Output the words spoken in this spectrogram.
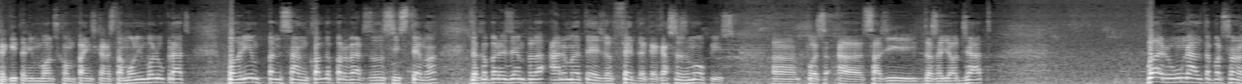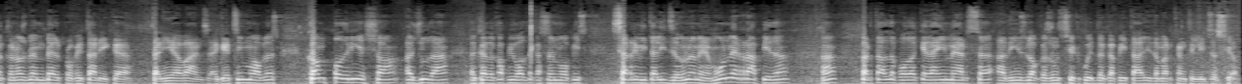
que aquí tenim bons companys que han estat molt involucrats, podríem pensar en com de pervers el sistema, de que, per exemple, ara mateix el fet de que Cases Mopis eh, pues, eh, s'hagi desallotjat per una altra persona que no és ben bé el propietari que tenia abans aquests immobles, com podria això ajudar a que de cop i volta Cases Mopis se revitalitza d'una manera molt més ràpida eh, per tal de poder quedar immersa a dins el que és un circuit de capital i de mercantilització.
